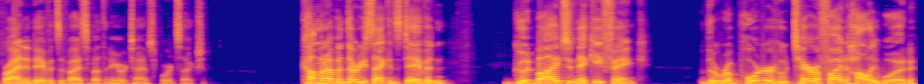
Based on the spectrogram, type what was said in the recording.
Bryan and David's advice about the New York Times sports section. Coming up in 30 seconds, David, goodbye to Nikki Finke, the reporter who terrified Hollywood,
